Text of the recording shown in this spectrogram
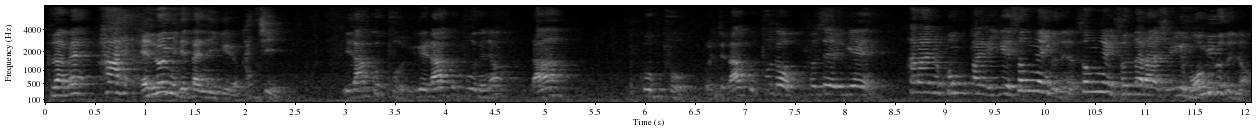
그 다음에 하 엘로임이 됐다는 얘기예요. 같이 이 라쿠프 이게 라쿠프거든요. 라쿠프 그렇죠. 라쿠프도 보세요. 이게 하나님 공급하는 게 이게 성령이거든요. 성령이 전달하시는 이게 몸이거든요.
